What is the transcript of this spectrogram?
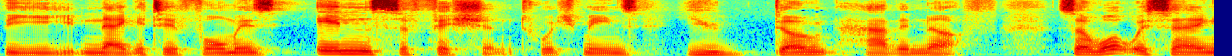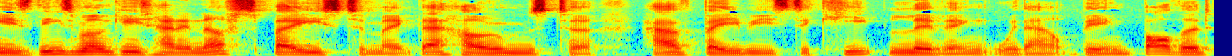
The negative form is insufficient, which means you don't have enough. So, what we're saying is these monkeys had enough space to make their homes, to have babies, to keep living without being bothered,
